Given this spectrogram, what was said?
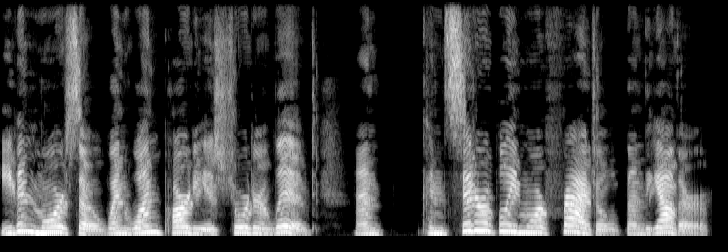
even more so when one party is shorter lived and considerably more fragile than the other.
